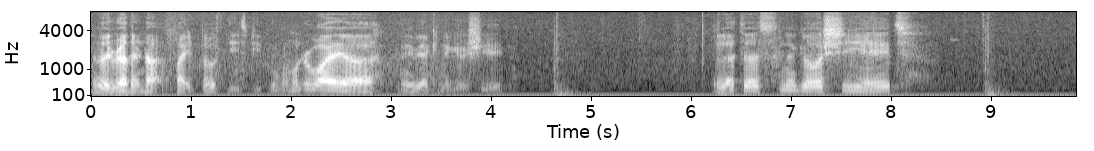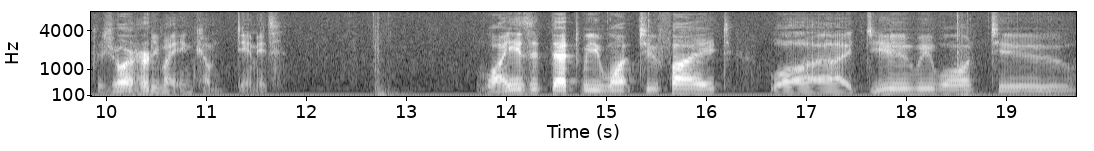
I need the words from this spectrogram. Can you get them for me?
I'd really rather not fight both these people. I wonder why, uh, maybe I can negotiate. Let us negotiate. Because you are hurting my income, damn it. Why is it that we want to fight? Why do we want to?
